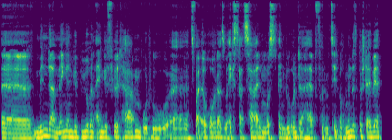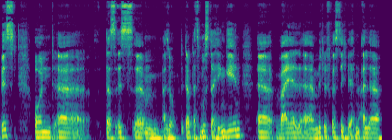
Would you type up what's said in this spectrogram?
äh, Mindermengengebühren eingeführt haben, wo du äh, zwei Euro oder so extra zahlen musst, wenn du unterhalb von einem 10 Euro Mindestbestellwert bist. Und äh, das ist, ähm, also das muss da hingehen, äh, weil äh, mittelfristig werden alle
